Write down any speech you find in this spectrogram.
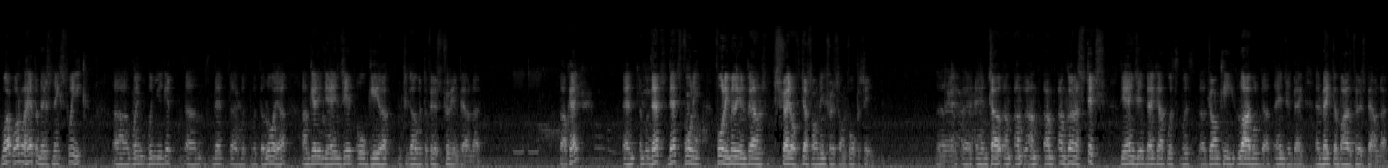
what what will happen is next week, uh, when when you get um, that uh, with with the lawyer, I'm getting the ANZ all geared up to go with the first trillion pound note. Okay, and, that's that's 40, 40 million pounds straight off just on interest on four percent. Uh, uh, and so I'm, I'm, I'm, I'm, I'm going to stitch the ANZ Bank up with, with uh, John Key libelled uh, ANZ Bank and make them buy the first pound note.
